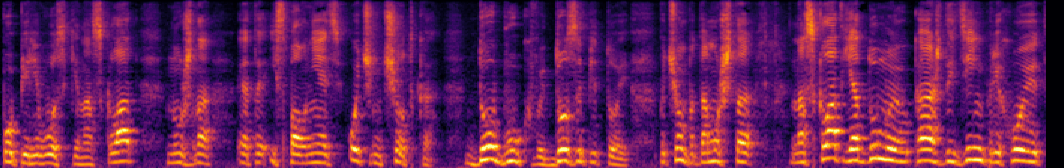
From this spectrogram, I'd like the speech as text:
по перевозке на склад, нужно это исполнять очень четко, до буквы, до запятой. Почему? Потому что на склад, я думаю, каждый день приходит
